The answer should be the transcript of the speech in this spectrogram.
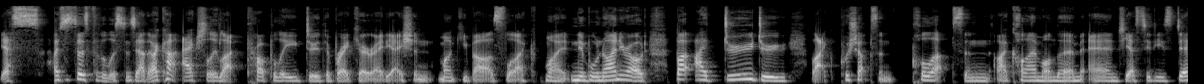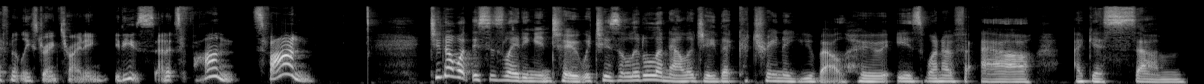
Yes. I just says for the listeners out there, I can't actually like properly do the brachio radiation monkey bars like my nimble nine year old, but I do do like push ups and pull ups and I climb on them. And yes, it is definitely strength training. It is. And it's fun. It's fun. Do you know what this is leading into? Which is a little analogy that Katrina Ubell, who is one of our, I guess, um,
